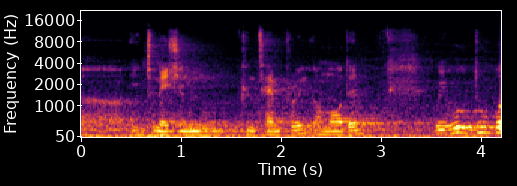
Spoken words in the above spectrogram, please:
uh, Indonesian contemporary or modern. We will do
